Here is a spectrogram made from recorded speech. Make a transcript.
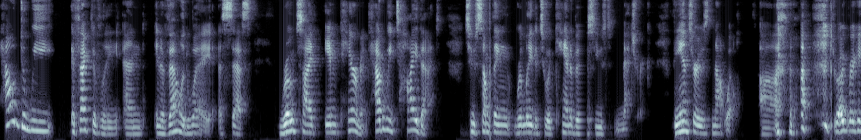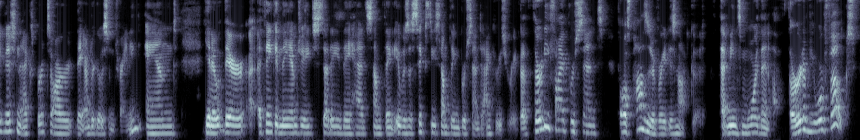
how do we effectively and in a valid way assess roadside impairment? How do we tie that to something related to a cannabis use metric? The answer is not well. Uh, drug recognition experts are they undergo some training and you know they're i think in the mgh study they had something it was a 60 something percent accuracy rate but 35% false positive rate is not good that means more than a third of your folks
